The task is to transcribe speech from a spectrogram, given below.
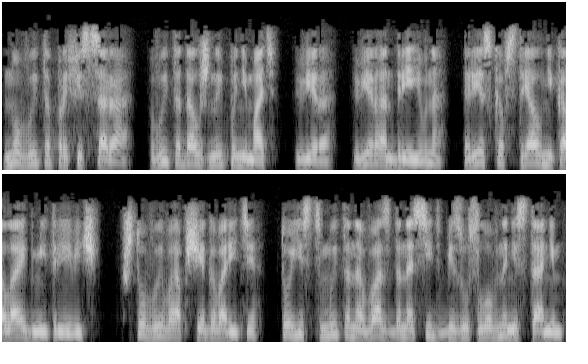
Но вы-то профессора, вы-то должны понимать, Вера, Вера Андреевна, резко встрял Николай Дмитриевич, что вы вообще говорите, то есть мы-то на вас доносить безусловно не станем,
